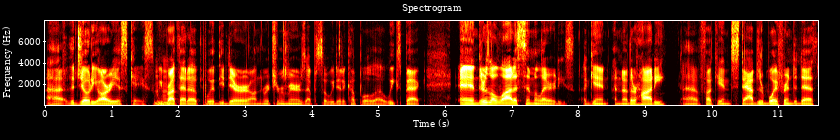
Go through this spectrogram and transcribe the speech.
uh, the Jodi Arias case. We Mhm. brought that up with Yadira on the Richard Ramirez episode we did a couple uh, weeks back, and there's a lot of similarities. Again, another hottie, uh, fucking stabs her boyfriend to death.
